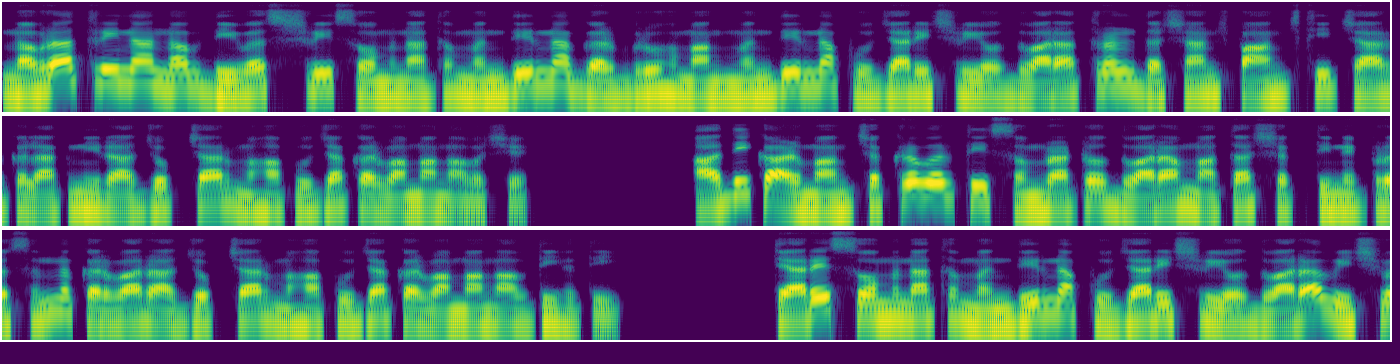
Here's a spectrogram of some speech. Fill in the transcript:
નવરાત્રિના નવ દિવસ શ્રી સોમનાથ મંદિરના ગર્ભગૃહમાં મંદિરના પૂજારીશ્રીઓ દ્વારા ત્રણ દશાંશ પાંચથી ચાર કલાકની રાજોપચાર મહાપૂજા કરવામાં આવશે. આદિકાળમાં ચક્રવર્તી સમ્રાટો દ્વારા માતા શક્તિને પ્રસન્ન કરવા રાજોપચાર મહાપૂજા કરવામાં આવતી હતી. ત્યારે સોમનાથ મંદિરના પૂજારીશ્રીઓ દ્વારા વિશ્વ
